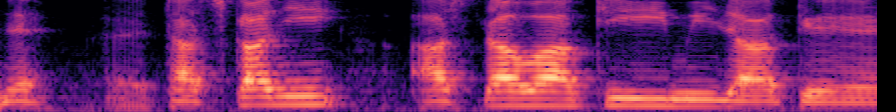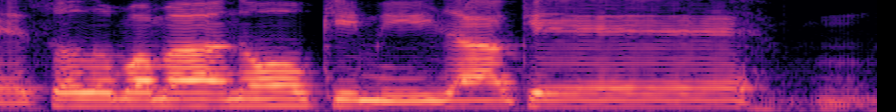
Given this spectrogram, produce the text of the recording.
ね、確かに、明日は君だけ、そのままの君だけ。うん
